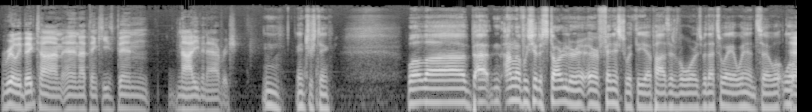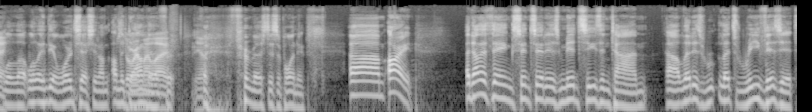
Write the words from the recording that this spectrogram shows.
really big time, and I think he's been not even average. Mm, interesting. Well, uh, I, I don't know if we should have started or, or finished with the uh, positive awards, but that's the way it went. So we'll we'll Hey. we'll, uh, we'll end the award session on, on the Story down my note life. For, Yeah. for most disappointing. Um, all right. Another thing, since it is mid-season time, uh, let us let's revisit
